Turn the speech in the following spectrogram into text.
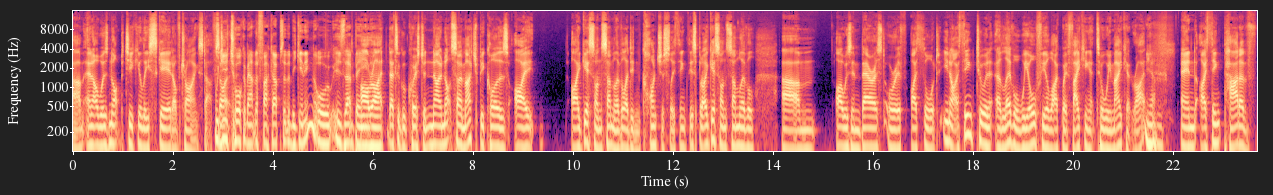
Um, and I was not particularly scared of trying stuff. Would So you talk about the fuck ups at the beginning, or is that being? All right. That's a good question. No, not so much because I, I guess on some level, I didn't consciously think this, but I guess on some level, um, I was embarrassed, or if I thought, you know, I think to a, a level we all feel like we're faking it till we make it, right? Yeah. And I think part of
